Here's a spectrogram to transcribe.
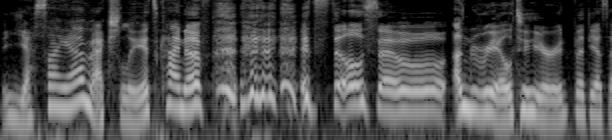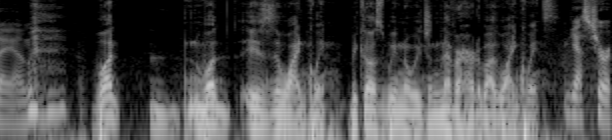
Yes, I am actually. It's kind of, it's still so unreal to hear it, but yes, I am. what what is the wine queen? Because we Norwegian never heard about wine queens. Yes, sure.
